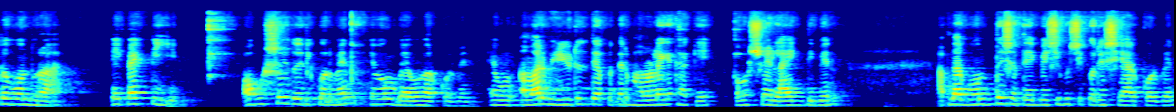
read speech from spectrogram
তো বন্ধুরা এই প্যাকটি অবশ্যই তৈরি করবেন এবং ব্যবহার করবেন। এবং আমার ভিডিওটি যদি আপনাদের ভালো লেগে থাকে, অবশ্যই লাইক দিবেন। আপনার বন্ধুদের সাথে বেশি বেশি করে শেয়ার করবেন।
